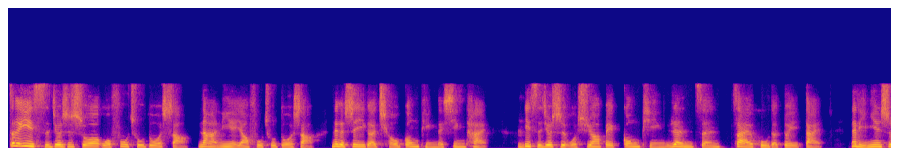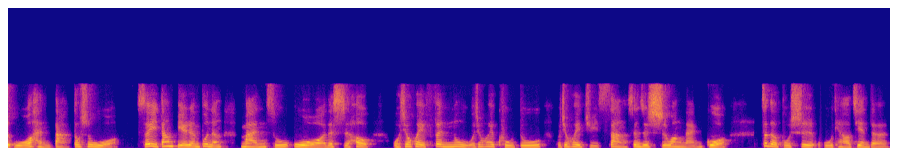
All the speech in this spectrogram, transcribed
这个意思就是说，我付出多少，那你也要付出多少。那个是一个求公平的心态，嗯、意思就是我需要被公平、认真、在乎的对待。那里面是我很大，都是我，所以当别人不能满足我的时候，我就会愤怒，我就会苦读，我就会沮丧，甚至失望、难过。这个不是无条件的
